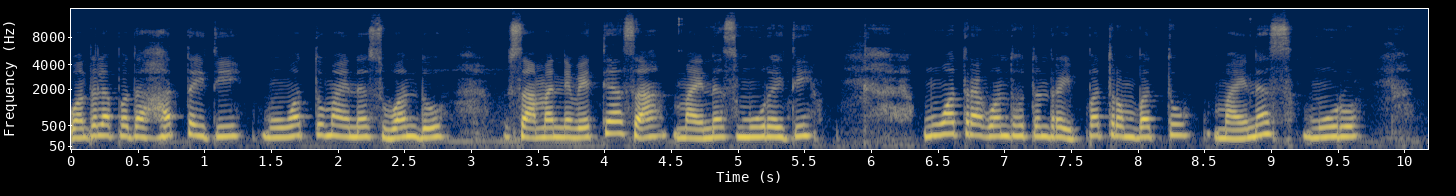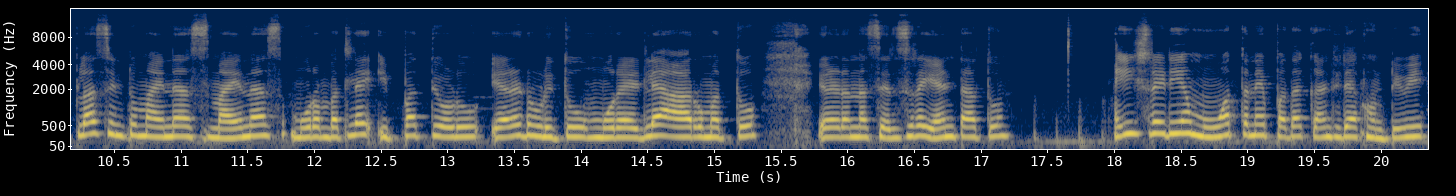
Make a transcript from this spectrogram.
ಮೊದಲ ಪದ ಹತ್ತು ಐತಿ. ಮೂವತ್ತು ಮೈನಸ್ ಒಂದು, ಸಾಮಾನ್ಯ ವ್ಯತ್ಯಾಸ ಮೈನಸ್ ಮೂರು ಐತಿ. ಮೂವತ್ತರಾಗ ಒಂದು ಹೊತ್ತಂದ್ರೆ ಇಪ್ಪತ್ತೊಂಬತ್ತು ಮೈನಸ್ ಮೂರು. ಪ್ಲಸ್ ಇಂಟು ಮೈನಸ್ ಮೈನಸ್ ಮೂರೊಂಬತ್ತಲೆ ಇಪ್ಪತ್ತೇಳು, ಎರಡು ಉಳಿತು ಮೂರೆರಡಲೇ ಆರು ಮತ್ತು ಎರಡನ್ನು ಸೇರಿಸಿದ್ರೆ ಎಂಟಾತು. ಈ ಶ್ರೇಣಿಯ ಮೂವತ್ತನೇ ಪದ ಕಂಡುಹಿಡಿಯಕ್ಕೆ ಹೊಂಟಿವಿ.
